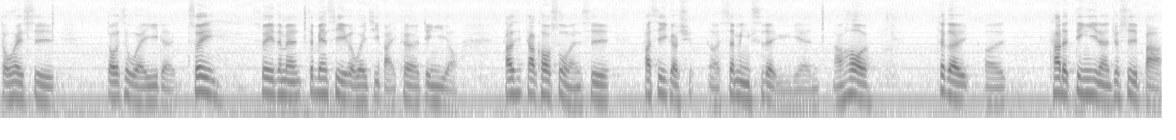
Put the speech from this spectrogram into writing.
都会是都是唯一的，所以所以这边这边是一个维基百科的定义哦，它是它告诉我们是它是一个呃生命式的语言，然后这个呃它的定义呢就是把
